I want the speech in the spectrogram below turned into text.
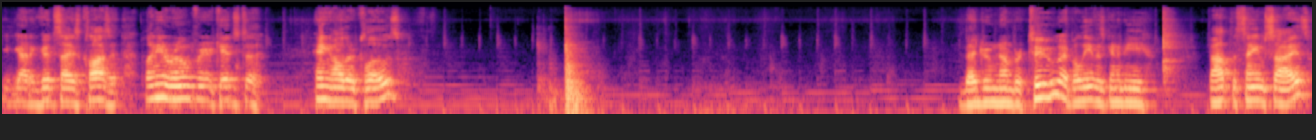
you've got a good sized closet. Plenty of room for your kids to hang all their clothes. Bedroom number two, I believe, is going to be about the same size.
